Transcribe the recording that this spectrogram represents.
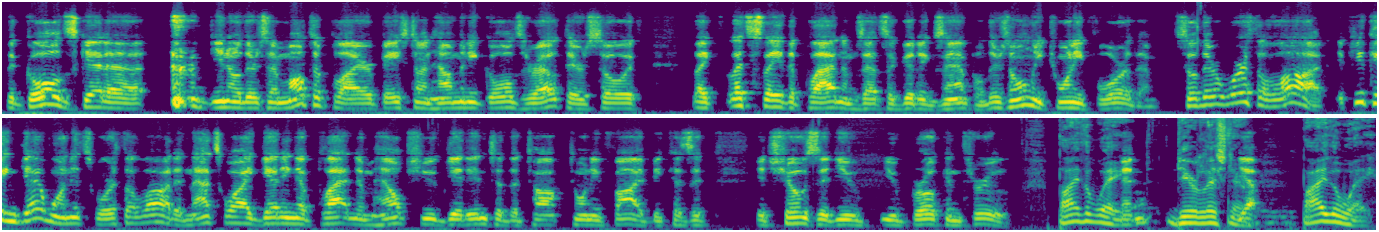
the golds get a, you know, there's a multiplier based on how many golds are out there. So if like let's say the platinums that's a good example. There's only 24 of them. So they're worth a lot. If you can get one it's worth a lot. And that's why getting a platinum helps you get into the top 25 because it it shows that you you've broken through. By the way and, dear listener yeah. by the way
